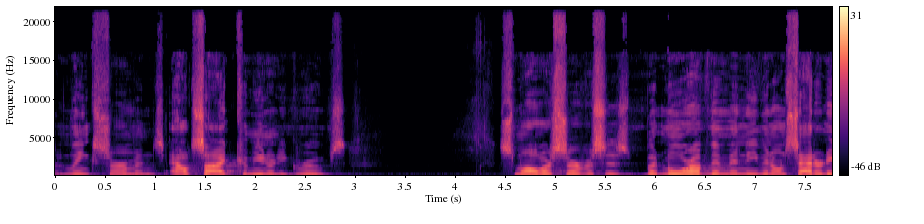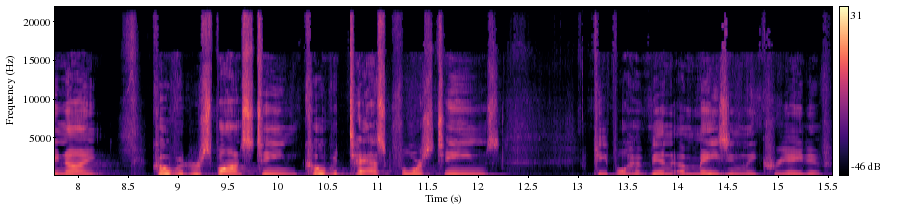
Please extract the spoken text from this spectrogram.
link sermons, outside community groups, smaller services, but more of them, and even on Saturday night. COVID response team, COVID task force teams. People have been amazingly creative.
